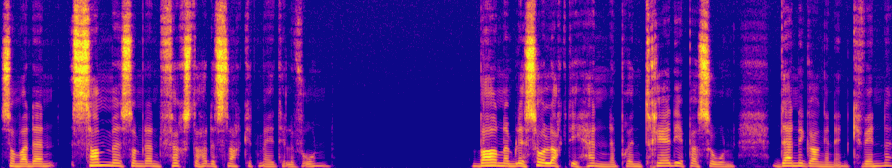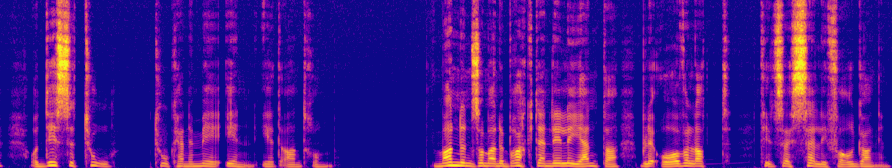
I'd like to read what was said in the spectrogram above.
som var den samme som den første hadde snakket med i telefonen. Barnet ble så lagt i hendene på en tredje person, denne gangen en kvinne, og disse to tok henne med inn i et annet rom. Mannen som hadde brakt den lille jenta, ble overlatt til seg selv i forgangen.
